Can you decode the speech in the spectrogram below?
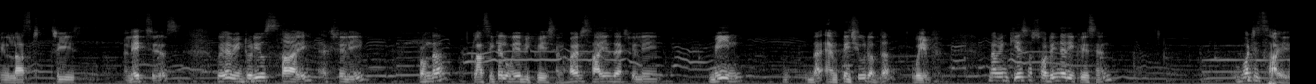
in last three lectures, we have introduced psi actually from the classical wave equation, where psi is actually mean the amplitude of the wave. Now, in case of Schrodinger equation, what is psi?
